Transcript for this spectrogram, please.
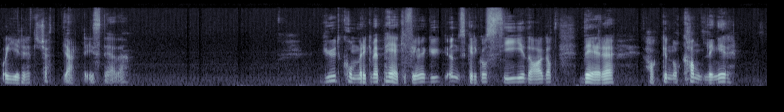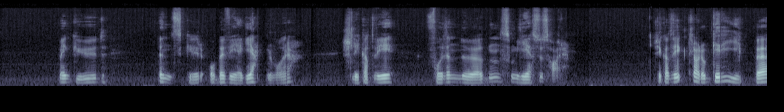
og gir dere et kjøtthjerte i stedet. Gud kommer ikke med pekefinger. Gud ønsker ikke å si i dag at dere har ikke nok handlinger. Men Gud ønsker å bevege hjertene våre, slik at vi får den nøden som Jesus har. Slik at vi klarer å gripe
